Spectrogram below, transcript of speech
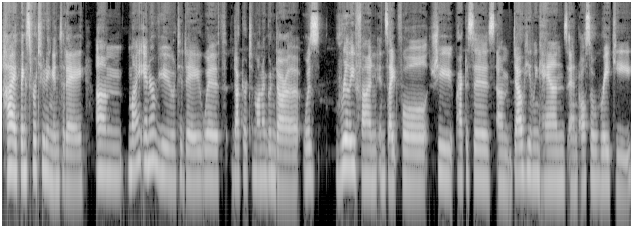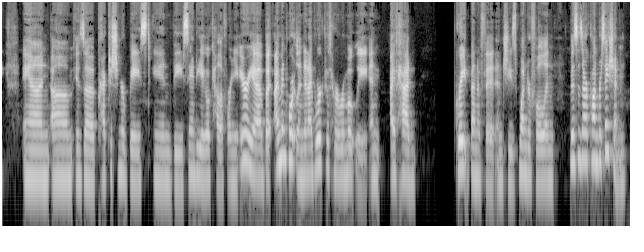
Hi, thanks for tuning in today. Um, my interview today with Dr. Tamana Gundara was really fun, insightful. She practices um, Tao Healing Hands and also Reiki, and um, is a practitioner based in the San Diego, California area. But I'm in Portland and I've worked with her remotely, and I've had great benefit, and she's wonderful. And this is our conversation.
